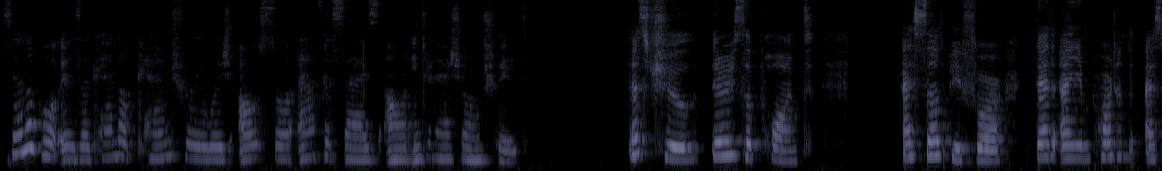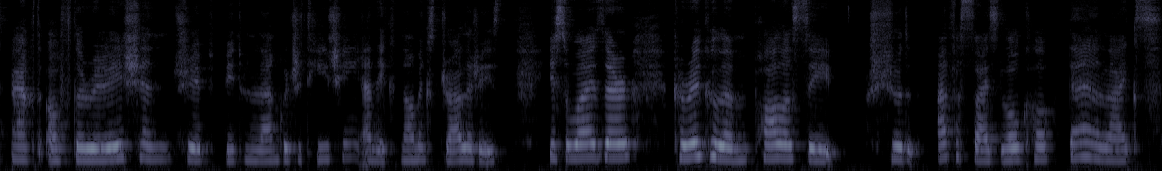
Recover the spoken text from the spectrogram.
Singapore is a kind of country which also emphasizes on international trade. That's true. There is a point. I thought before that an important aspect of the relationship between language teaching and economic strategies is whether curriculum policy should emphasize local dialects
